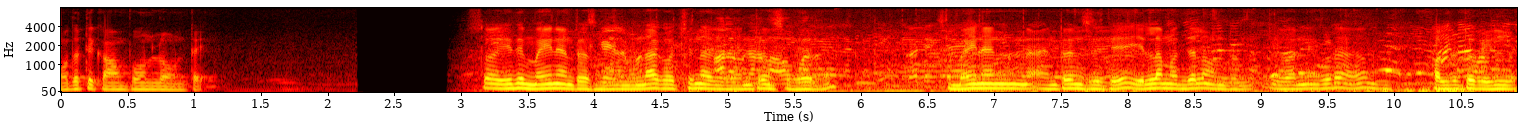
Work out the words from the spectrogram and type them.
మొదటి కాంపౌండ్లో ఉంటాయి. సో ఇది మెయిన్ ఎంట్రన్స్. మనం ఇందాక వచ్చింది అది ఎంట్రన్స్ వేరు. సో మెయిన్ ఎంట్రన్స్ ఇది ఇళ్ళ మధ్యలో ఉంటుంది. ఇవన్నీ కూడా పల్లెటూరు ఇల్లు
